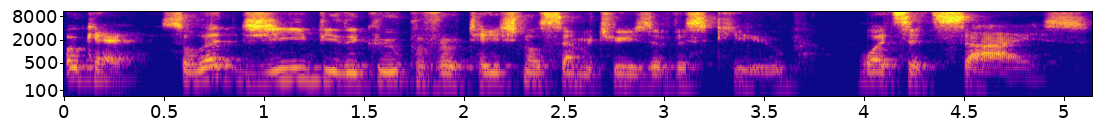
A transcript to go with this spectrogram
Okay, so let G be the group of rotational symmetries of this cube. What's its size?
